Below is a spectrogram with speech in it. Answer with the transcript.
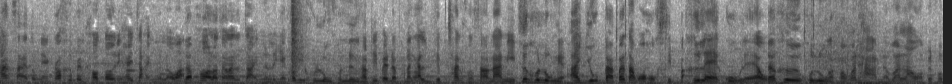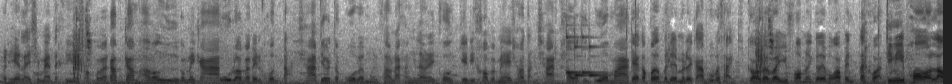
ข้างซ้ายตรงเนี้ยก็คือเป็นเคาน์เตอร์ที่ให้จ่ายเงินแล้วอะแล้วพอเรากำลังจะจ่ายเงินอะไรเงี้ยก็มีคุณลุงคนนึงครับที่เป็นแบบพนักงานรีเซพชันของซาวน่านี้ ซึ่งคุณลุงเนี่ยอายุแบบไม่ต่ำกว่า 60อะคือแหล่กู่แล้วแล้วคือคุณลุงอะเขาก็ถามนะว่าเราอะเป็นคนประเทศอะไรใช่ไหมแต่คือในช็อปก็แบบกำกำเอามาอือก็ไม่กล้าพูดว่าแบบเป็นคนต่างชาติเดี๋ยวจะกลัวแบบเหมือนซาวน่าครั้งที่แล้วในโกเกียที่เขาแบบไม่ให้ชาวต่างชาติเข้าอะคือกลัวมากแกก็เปิดประเด็นมาด้วยการพูดภาษาอังกฤษก่อนแบบ where you from อะไรก็เลยบอกว่าเป็นไต้หวันทีนี้พอเรา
